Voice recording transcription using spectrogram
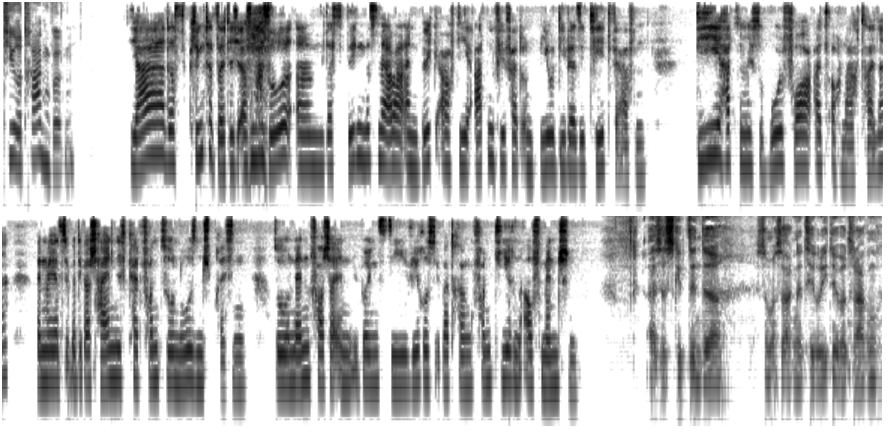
Tiere tragen würden. Ja, das klingt tatsächlich erstmal so. Ähm, deswegen müssen wir aber einen Blick auf die Artenvielfalt und Biodiversität werfen. Die hat nämlich sowohl Vor- als auch Nachteile, wenn wir jetzt über die Wahrscheinlichkeit von Zoonosen sprechen. So nennen ForscherInnen übrigens die Virusübertragung von Tieren auf Menschen. Also es gibt in der, soll man sagen, eine Theorie der Übertragung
